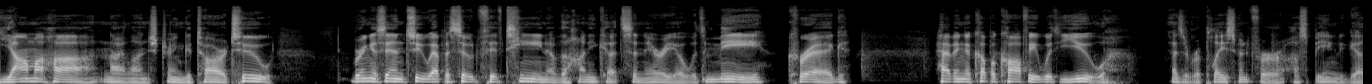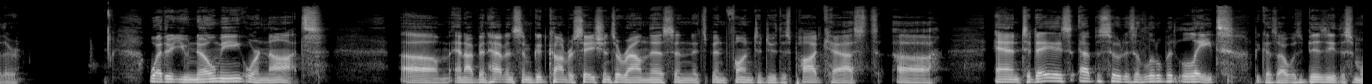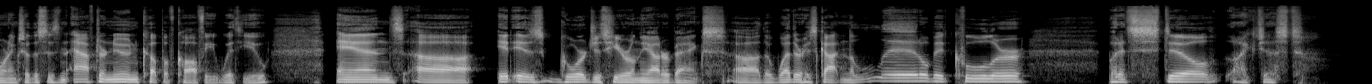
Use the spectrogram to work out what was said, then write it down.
Yamaha nylon string guitar to bring us into episode 15 of the Honeycut scenario with me, Craig, having a cup of coffee with you as a replacement for us being together. Whether you know me or not, um, and I've been having some good conversations around this, and it's been fun to do this podcast. Uh, and today's episode is a little bit late because I was busy this morning. So this is an afternoon cup of coffee with you. And uh, it is gorgeous here on the Outer Banks. Uh, the weather has gotten a little bit cooler, but it's still like just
